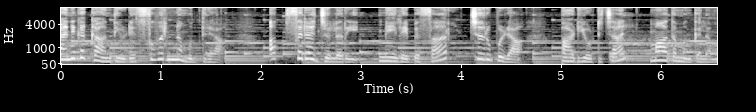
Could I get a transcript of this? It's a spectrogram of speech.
കനകകാന്തിയുടെ സുവർണമുദ്ര. അപ്സര ജ്വല്ലറി മേലെ ബസാർ ചെറുപുഴ പാടിയോട്ടിച്ചാൽ മാതമംഗലം.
